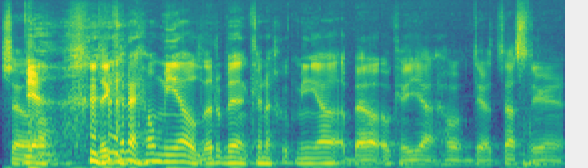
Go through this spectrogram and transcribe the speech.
So Yeah. they kind of help me out a little bit and kind of hook me out about, okay, yeah, how their, that's their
